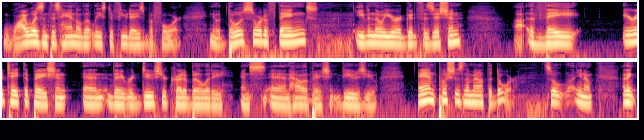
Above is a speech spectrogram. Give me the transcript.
Why wasn't this handled at least a few days before? You know, those sort of things, even though you're a good physician, uh, they irritate the patient and they reduce your credibility and, and how the patient views you and pushes them out the door. So, you know, I think,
